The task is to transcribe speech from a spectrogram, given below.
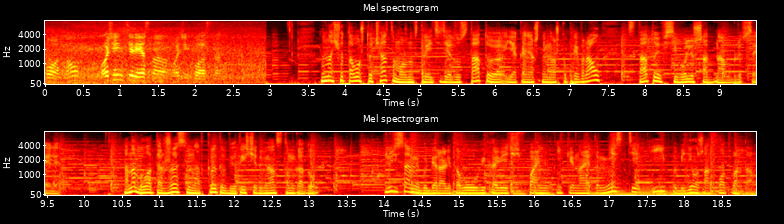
Вот, ну, очень интересно, очень классно. Ну, насчет того, что часто можно встретить эту статую, я, конечно, немножко приврал. Статуя всего лишь одна в Брюсселе. Она была торжественно открыта в 2012 году. Люди сами выбирали, кого увековечить в памятнике на этом месте, и победил Жан-Клод Ван Дам.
